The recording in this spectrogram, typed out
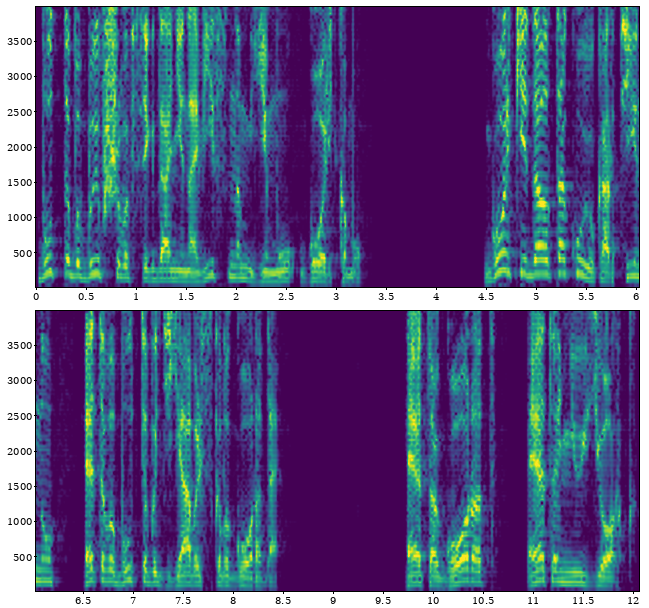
будто бы бывшего всегда ненавистным ему Горькому. Горький дал такую картину этого будто бы дьявольского города. Это город, это Нью-Йорк.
